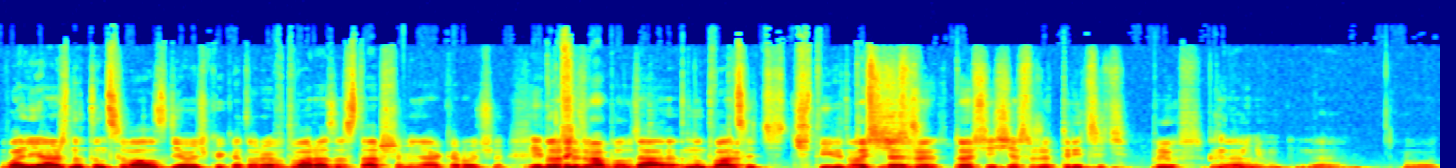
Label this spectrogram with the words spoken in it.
вальяжно танцевал с девочкой, которая в два раза старше меня, короче. И Ну, 22 таки- было. Да, ну 24, То есть, сейчас 25. уже, то есть сейчас уже 30 плюс, как да, минимум. да, вот.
